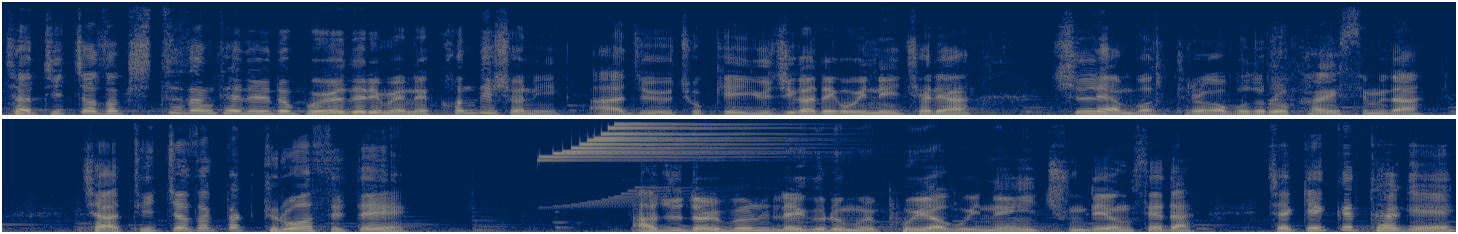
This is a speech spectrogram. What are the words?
자 뒷좌석 시트 상태들도 보여드리면은 컨디션이 아주 좋게 유지가 되고 있는 이 차량 실내 한번 들어가 보도록 하겠습니다. 자 뒷좌석 딱 들어왔을 때 아주 넓은 레그룸을 보유하고 있는 이 중대형 세단. 자 깨끗하게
